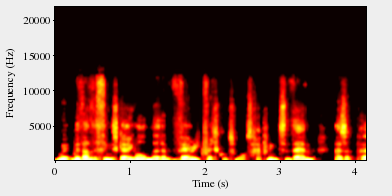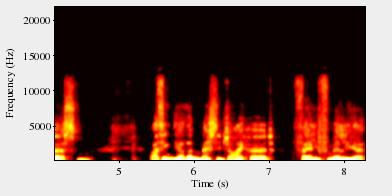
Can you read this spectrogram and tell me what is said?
with, with, other things going on that are very critical to what's happening to them as a person. I think the other message I heard fairly familiarly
